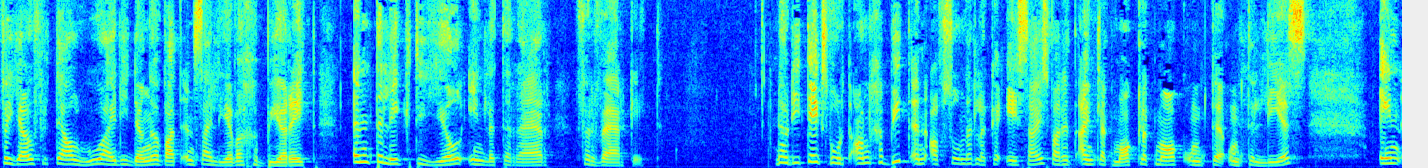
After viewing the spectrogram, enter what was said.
vir jou vertel hoe hy die dinge wat in sy lewe gebeur het intellektueel en literêr verwerk het. Nou die teks word aangebied in afsonderlike essays wat dit eintlik maklik maak om te om te lees. En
